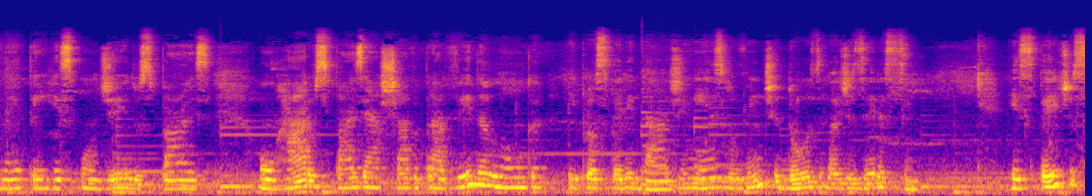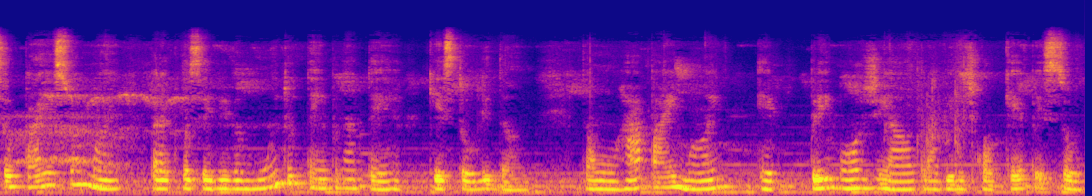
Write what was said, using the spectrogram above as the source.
né? têm respondido os pais. Honrar os pais é a chave para a vida longa e prosperidade. Em Êxodo 20, 12 vai dizer assim: Respeite seu pai e sua mãe, para que você viva muito tempo na terra que estou lhe dando. Então, honrar pai e mãe é primordial para a vida de qualquer pessoa.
